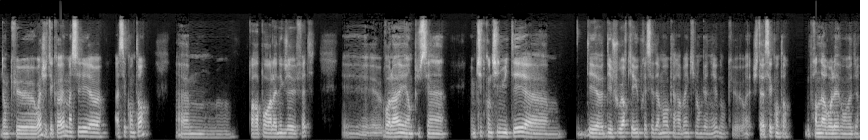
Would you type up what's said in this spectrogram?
Donc, ouais, j'étais quand même assez assez content par rapport à l'année que j'avais faite. Et voilà, et en plus, c'est un, une petite continuité des, des joueurs qu'il y a eu précédemment au Carabin qui l'ont gagné. Donc, ouais, j'étais assez content de prendre la relève, on va dire.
